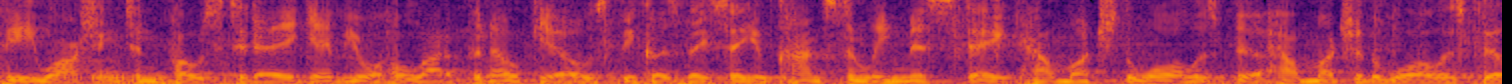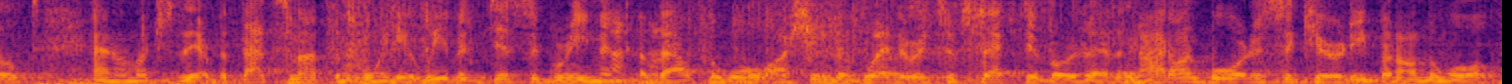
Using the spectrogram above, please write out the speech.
The Washington Post today gave you a whole lot of Pinocchios because they say you constantly misstate how much the wall is built, how much of the wall is built, and how much is there. But that's not the point here. We have a disagreement about the wall, Washington whether it's effective or whatever. Not on border security, but on the wall.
